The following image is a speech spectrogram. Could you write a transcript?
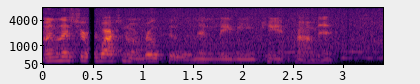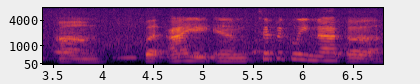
Unless you're watching on Roku and then maybe you can't comment. Um, but I am typically not a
